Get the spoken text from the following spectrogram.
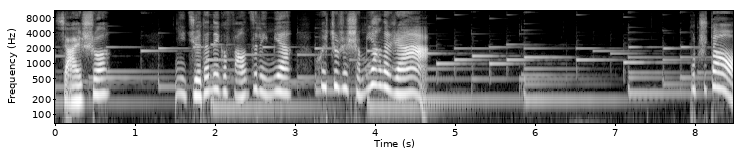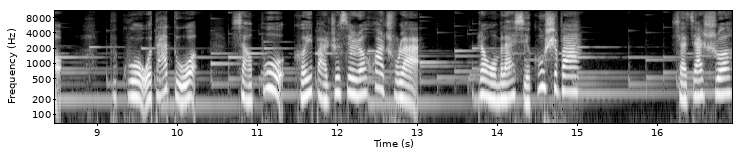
小爱说：“你觉得那个房子里面会住着什么样的人啊？”不知道，不过我打赌，小布可以把这些人画出来。让我们来写故事吧。小佳说。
